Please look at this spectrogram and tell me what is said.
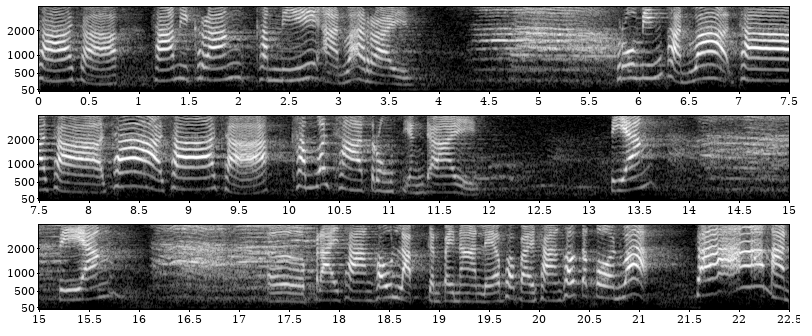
ชา ชา ถามอีกครั้งคำนี้อ่านว่าอะไร ครูมิ้งผันว่า ชา ชา ชา ชา ชาคำว่าชาตรงเสียงใด เสียง เสียง เออปลายทางเขาหลับกันไปนานแล้วเพราะปลายทางเขาตะโกนว่าสามัน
